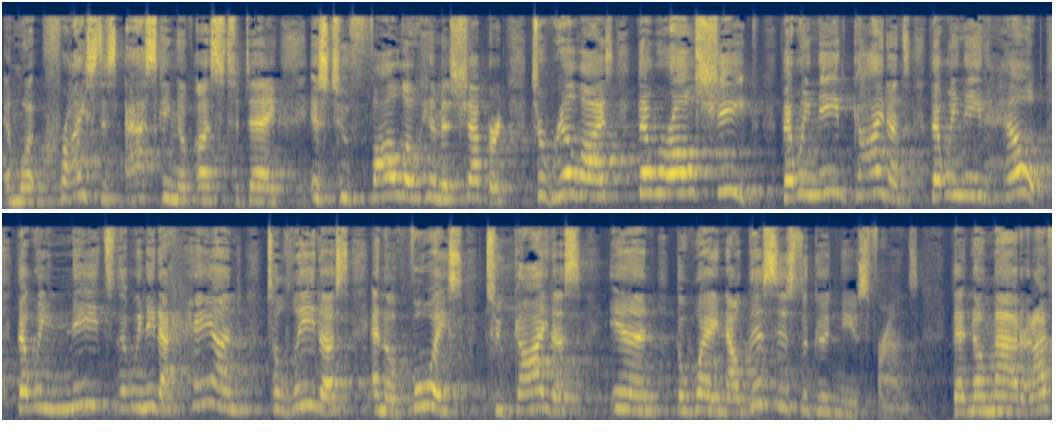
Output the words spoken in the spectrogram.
And what Christ is asking of us today is to follow Him as shepherd, to realize that we're all sheep, that we need guidance, that we need help, that we need, that we need a hand to lead us and a voice to guide us in the way. Now, this is the good news, friends, that no matter, and I've,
